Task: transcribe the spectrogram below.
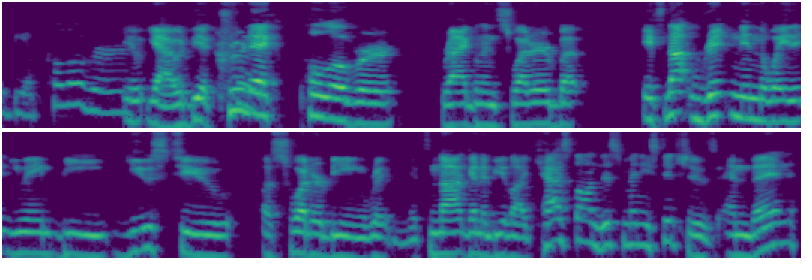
would be a pullover. It, yeah, it would be a crew neck pullover raglan sweater, but it's not written in the way that you may be used to a sweater being written. It's not going to be like cast on this many stitches and then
